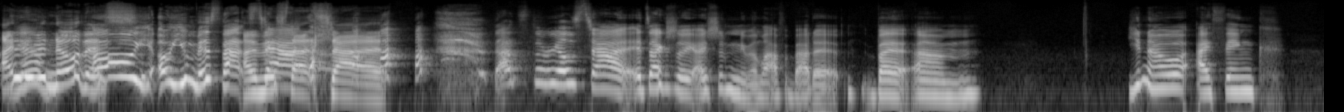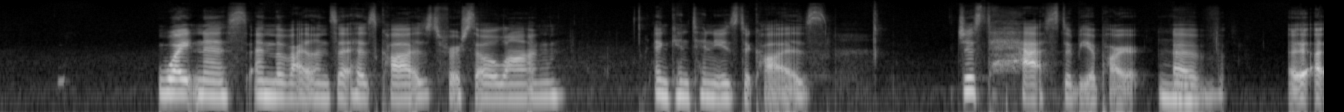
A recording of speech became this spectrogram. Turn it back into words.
i didn't even know this Oh, oh, you missed that. I stat. missed that stat. That's the real stat. It's actually I shouldn't even laugh about it. But um you know, I think whiteness and the violence it has caused for so long and continues to cause just has to be a part of uh, uh,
